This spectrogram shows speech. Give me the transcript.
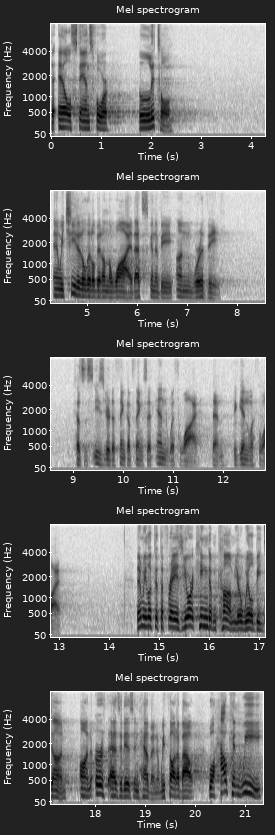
the L stands for little, and we cheated a little bit on the Y. That's going to be unworthy because it's easier to think of things that end with Y than begin with Y. Then we looked at the phrase, Your kingdom come, your will be done, on earth as it is in heaven. And we thought about, well, how can we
